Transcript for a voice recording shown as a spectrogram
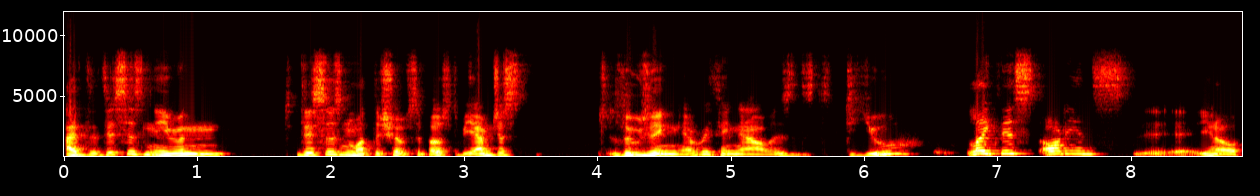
I, this isn't even this isn't what the show's supposed to be. I'm just losing everything now. Is do you like this audience? Eh, you know,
